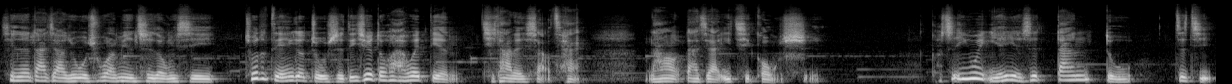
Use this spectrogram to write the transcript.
现在大家如果去外面吃东西，除了点一个主食，的确都还会点其他的小菜，然后大家一起共食。可是因为爷爷是单独自己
